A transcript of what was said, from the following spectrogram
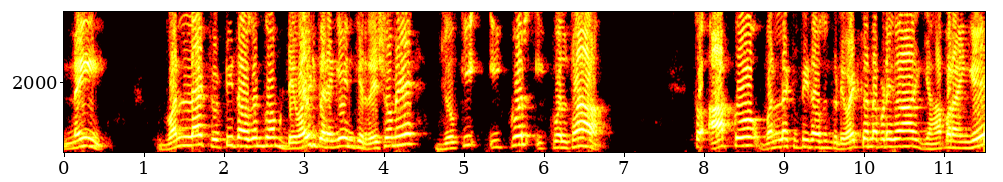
नहीं। वन लाख फिफ्टी थाउज़ेंड को हम डिवाइड करेंगे इनके रेशो में। जो कि इक्वल इक्वल था। तो आपको वन लाख फिफ्टी थाउज़ेंड को डिवाइड करना पड़ेगा। यहाँ पर आएँगे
